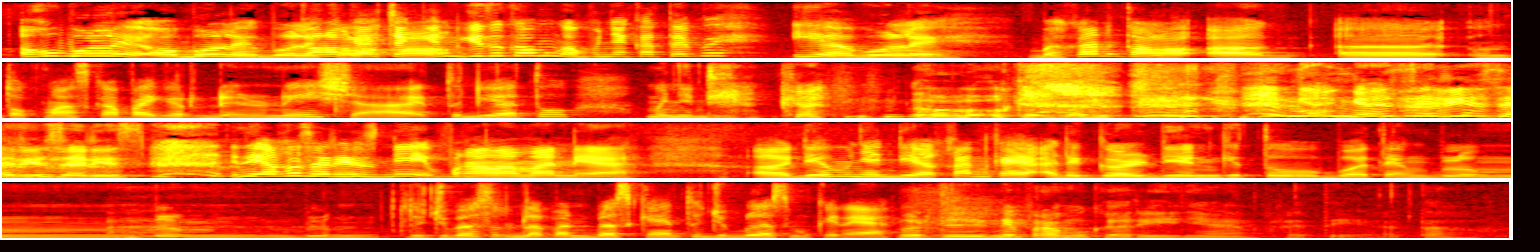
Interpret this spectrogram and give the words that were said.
aku boleh oh boleh boleh Kalau kayak check-in gitu kamu nggak punya KTP? iya boleh bahkan kalau eh, eh, untuk maskapai Garuda Indonesia itu dia tuh menyediakan Oh oke baik. Enggak, enggak, serius, serius, serius. Ini aku serius nih pengalaman ya. Eh, dia menyediakan kayak ada guardian gitu buat yang belum belum belum 17 atau 18 kayaknya 17 mungkin ya. Berarti ini pramugarinya berarti atau?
